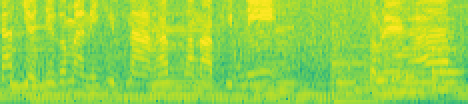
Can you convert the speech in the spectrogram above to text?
ครับ เดี๋ยวเจอกันใหม่ในคลิปหน้าครับสำหรับคลิปนี้ สวัสดีครับ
